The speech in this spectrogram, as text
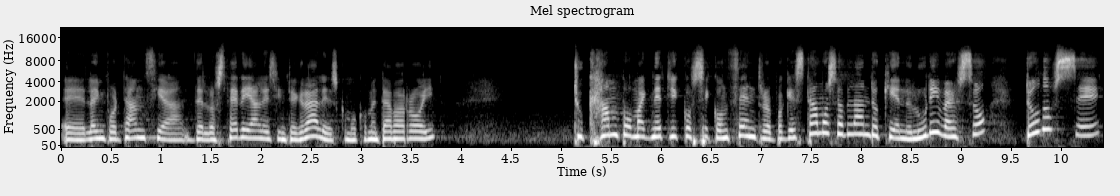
eh, la importancia de los cereales integrales, como comentaba Roy, tu campo magnético se concentra, porque estamos hablando que en el universo todo se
